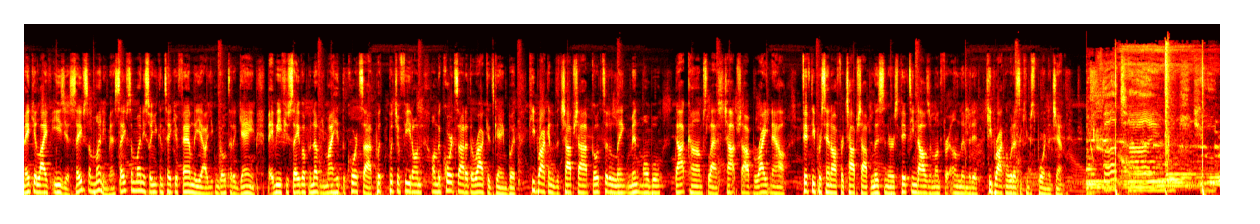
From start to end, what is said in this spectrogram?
make your life easier. Save some money, man. Save some money so you can take your family out. You can go to the game. Maybe if you save up enough, you might hit the court side. Put put your feet on on the court side at the Rockets game. But keep rocking the chop shop. Go to the link mintmobile.com slash chop shop right now 50% off for chop shop listeners $15 a month for unlimited keep rocking with us and keep supporting the channel the time you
